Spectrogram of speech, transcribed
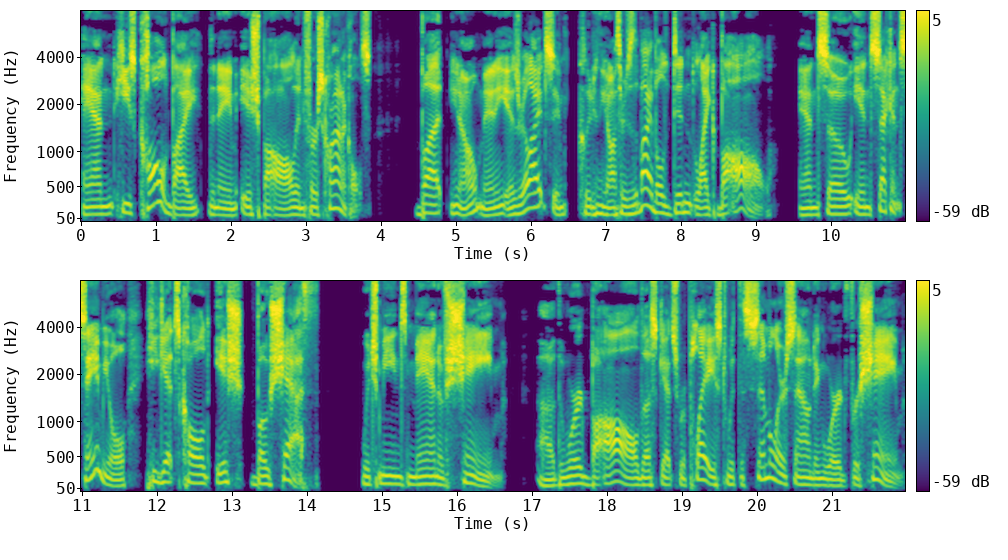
And he's called by the name Ishbaal in First Chronicles. But, you know, many Israelites, including the authors of the Bible, didn't like Baal. And so in 2 Samuel, he gets called Ishbosheth, which means man of shame. Uh, the word Baal thus gets replaced with the similar sounding word for shame.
